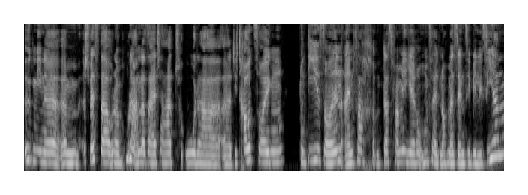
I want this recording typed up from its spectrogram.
irgendwie eine ähm, Schwester oder einen Bruder an der Seite hat oder äh, die Trauzeugen und die sollen einfach das familiäre Umfeld nochmal sensibilisieren.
